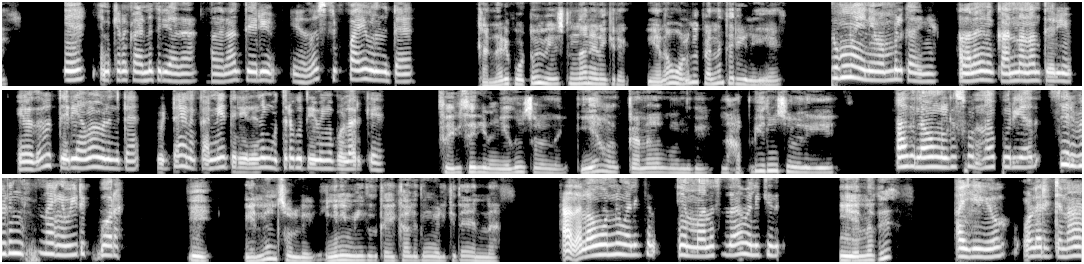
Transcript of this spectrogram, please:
எனக்கு எனக்கு கண்ணு தெரியாதா? அதெல்லாம் தெரியும். ஏதோ ஸ்லிப் ஆகி விழுந்துட்டேன். கண்ணாடி போட்டும் வேஸ்ட்னு தான் நினைக்கிறேன். ஏன்னா உனக்கு கண்ணு தெரியலையே. சும்மா என்னை வம்பிழுக்காதீங்க. அதெல்லாம் எனக்கு கண்ணெல்லாம் தெரியும். ஏதோ தெரியாம விழுந்துட்டேன். விட்டா எனக்கு கண்ணே தெரியலன்னு முத்திர குத்திடுவீங்க போல இருக்கே. சரி சரி நான் எதுவும் சொல்லலை. ஏன் உனக்கு கண்ணெல்லாம் வந்தது நான் அப்படி எதுவும் சொல்லலையே. அதெல்லாம் உங்களுக்கு சொன்னா புரியாது. சரி விடுங்க. நான் எங்க வீட்டுக்கு போறேன். என்னன்னு சொல்லு. நீ விழுந்தது கை கால் எதுவும் வலிக்குதா என்ன? அதெல்லாம் ஒண்ணும் வலிக்கல. என் மனசுதான் வலிக்குது. நீ என்னது? ஐயோ உளறிட்டனா?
